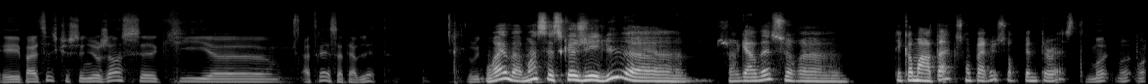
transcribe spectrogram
Et paraît-il que c'est une urgence qui euh, a trait à sa tablette. Oui, ben moi, c'est ce que j'ai lu. euh, je regardais sur les commentaires qui sont parus sur Pinterest. Ouais, ouais, ouais.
